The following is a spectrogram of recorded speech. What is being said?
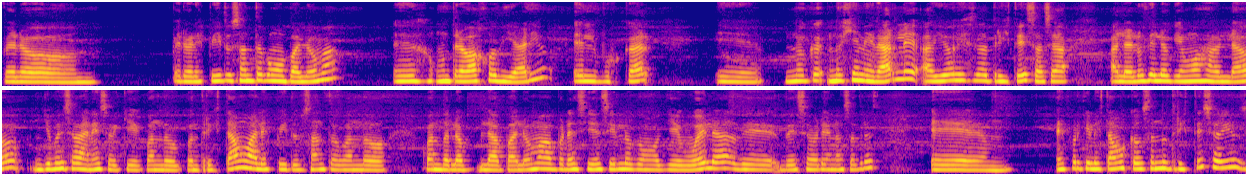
Pero, pero el Espíritu Santo como paloma es un trabajo diario, el buscar eh, no, no generarle a Dios esa tristeza. O sea, a la luz de lo que hemos hablado, yo pensaba en eso, que cuando contristamos al Espíritu Santo, cuando, cuando la, la paloma, por así decirlo, como que vuela de, de sobre nosotros, eh, es porque le estamos causando tristeza a Dios.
